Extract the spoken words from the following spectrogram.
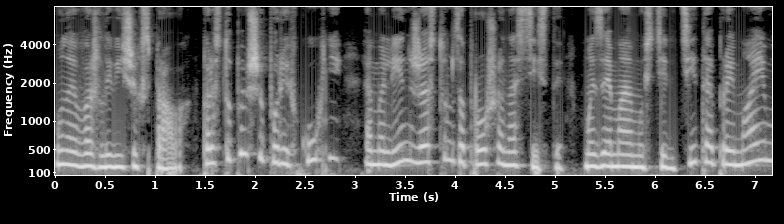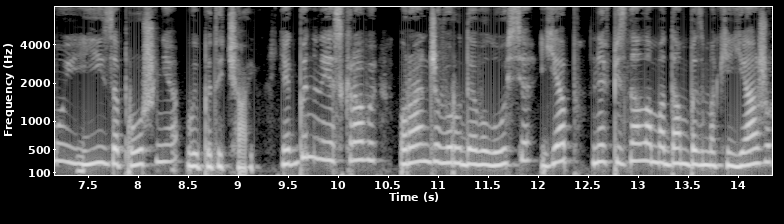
у найважливіших справах. Переступивши поріг кухні, Емелін жестом запрошує нас сісти. Ми займаємо стільці та приймаємо її запрошення випити чаю. Якби не яскраве оранжево руде волосся, я б не впізнала мадам без макіяжу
